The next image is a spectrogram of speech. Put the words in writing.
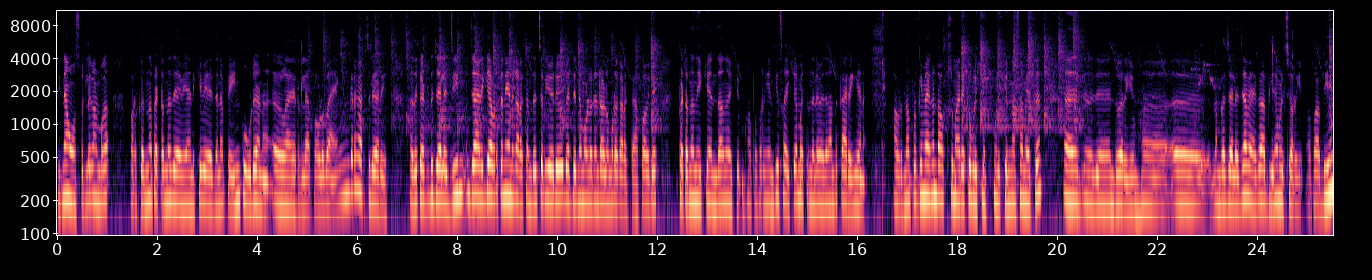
പിന്നെ ഹോസ്പിറ്റലിൽ കാണുമ്പോൾ ഉറക്കുന്ന പെട്ടെന്ന് ദേവയാനിക്ക് വേദന പെയിൻ കൂടുകയാണ് വയറിൽ. അപ്പോൾ അവൾ ഭയങ്കര കരച്ചിൽ കയറി അത് കേട്ടിട്ട് ജലജിയും ജാനകി അവിടെ തന്നെയാണ് കിടക്കുന്നത്. ചെറിയൊരു ബെഡിന്റെ മുകളിൽ രണ്ടാളും കൂടെ കിടക്കുക. അപ്പോൾ അവർ പെട്ടെന്ന് നീക്കും എന്താന്ന് വയ്ക്കും അപ്പോൾ പറയും എനിക്ക് സഹിക്കാൻ പറ്റുന്നില്ല വേദന കൊണ്ട് കരയുകയാണ്. അവിടുന്ന് അപ്പോഴേക്കും വേഗം ഡോക്ടർമാരെയൊക്കെ വിളിക്കും. വിളിക്കുന്ന സമയത്ത് എന്തു പറയും? നമ്മുടെ ജലജ വേഗം അബീനെ വിളിച്ചു പറയും. അപ്പോൾ അബീൻ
